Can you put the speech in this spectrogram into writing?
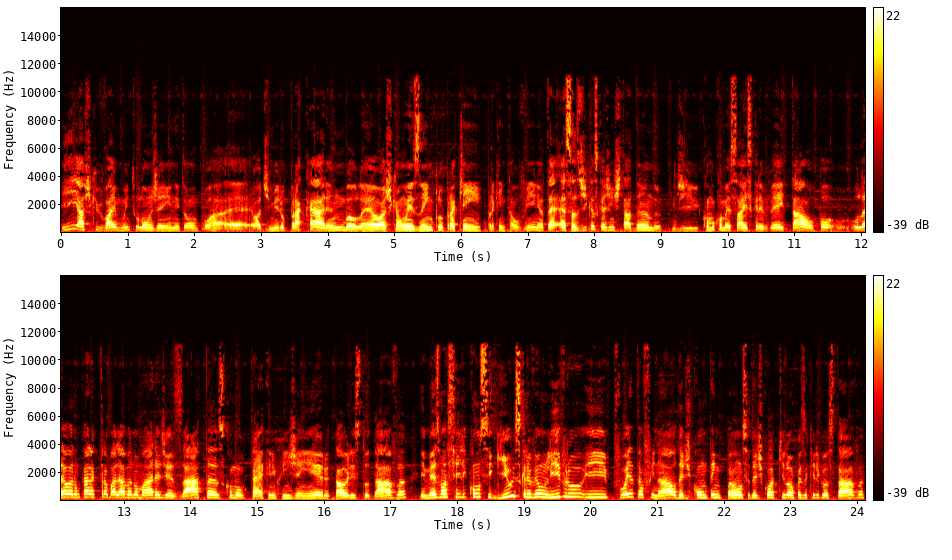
E acho que vai muito longe ainda, então, porra, é, eu admiro pra caramba o Léo, acho que é um exemplo pra quem, pra quem tá ouvindo. Até essas dicas que a gente tá dando de como começar a escrever e tal, pô, o Léo era um cara que trabalhava numa área de exatas, como técnico, engenheiro e tal, ele estudava, e mesmo assim ele conseguiu escrever um livro e foi até o final, dedicou um tempão, se dedicou àquilo, a uma coisa que ele gostava,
